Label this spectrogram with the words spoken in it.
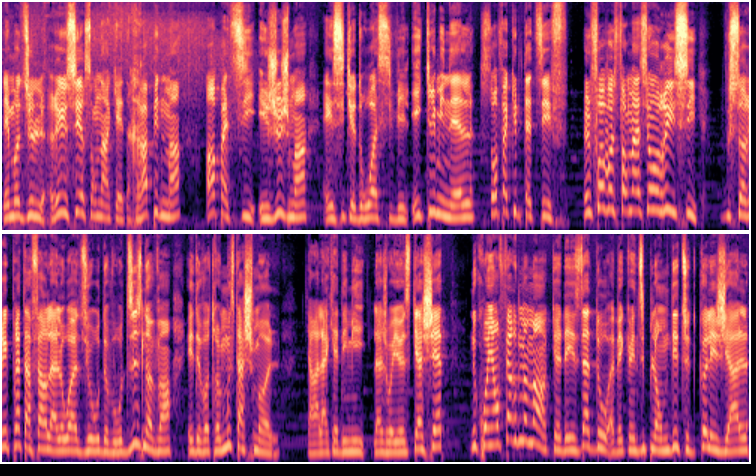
Les modules réussir son enquête rapidement, empathie et jugement, ainsi que droit civil et criminel sont facultatifs. Une fois votre formation réussie, vous serez prête à faire la loi du haut de vos 19 ans et de votre moustache molle. Car à l'Académie La Joyeuse Cachette, nous croyons fermement que des ados avec un diplôme d'études collégiales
